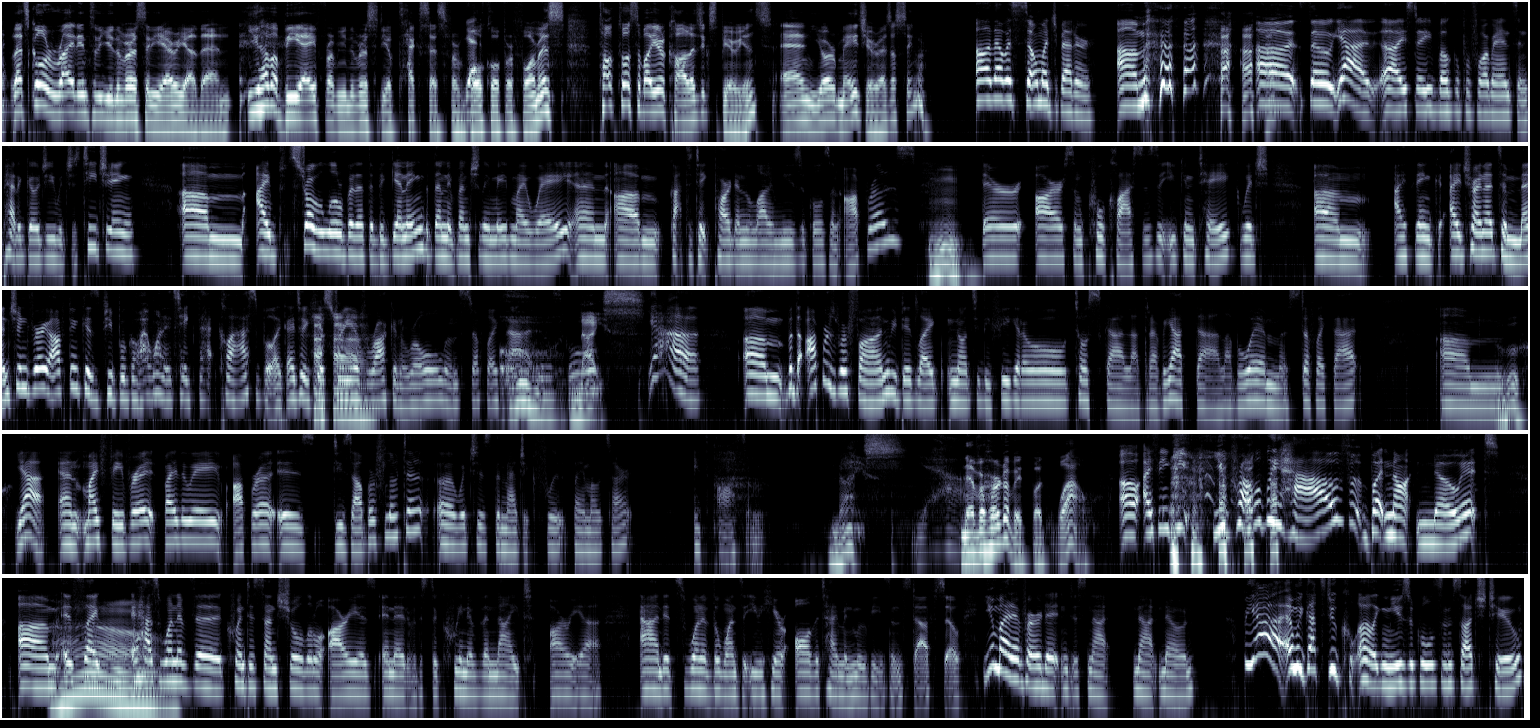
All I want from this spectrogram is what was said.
Let's go right into the university area then. You have a BA from University of Texas for Yes. vocal performance. Talk to us about your college experience and your major as a singer. Oh, that was so much better. Um, uh, so yeah, uh, I studied vocal performance and pedagogy, which is teaching. Um, I struggled a little bit at the beginning, but then eventually made my way and um, got to take part in a lot of musicals and operas. Mm. There are some cool classes that you can take, which um, I think I try not to mention very often because people go, I want to take that class. But like I took history of rock and roll and stuff like that in school. nice. Yeah. Um, but the operas were fun. We did like Nozze di Figaro, Tosca, La Traviata, La Boheme, stuff like that. Um, yeah. And my favorite, by the way, opera is Die Zauberflöte, uh, which is the magic flute by Mozart. It's awesome. Nice. Yeah. Never heard of it, but wow. Oh, I think you, you probably have, but not know it. Um, it's like it has Oh. one of the quintessential little arias in it. It's the Queen of the Night aria, and it's one of the ones that you hear all the time in movies and stuff. So you might have heard it and just not not known. But yeah, and we got to do uh, like musicals and such too.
